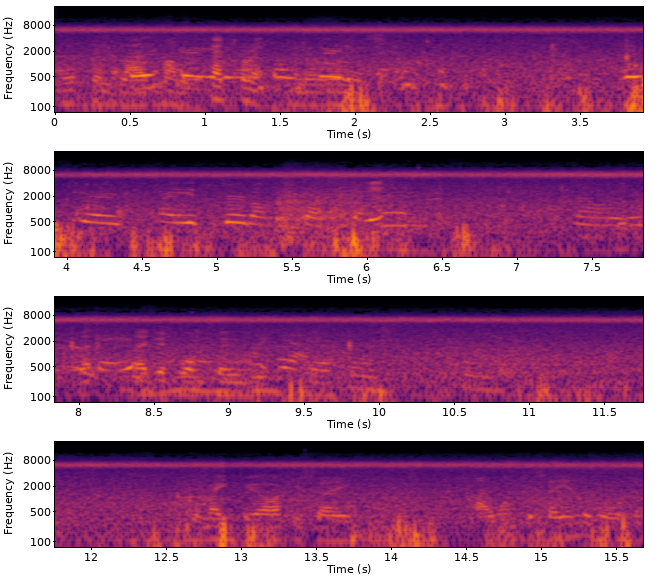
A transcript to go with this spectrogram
elephant fly from cataract in the roads year, I dirt on the stuff. Yeah. No, it's They, they just want food. Yeah. The matriarch is saying, I want to stay in the water.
